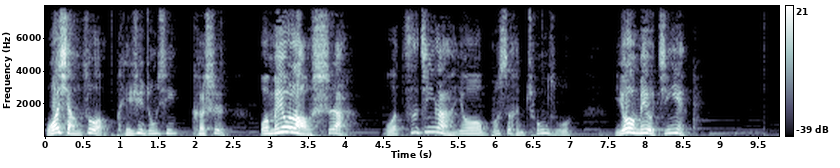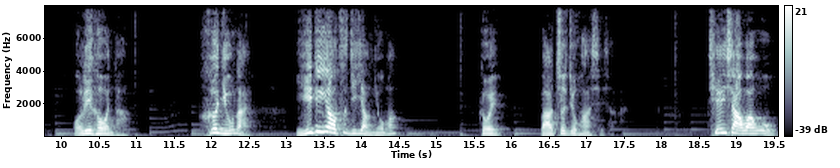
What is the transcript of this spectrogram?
我想做培训中心，可是我没有老师啊，我资金啊又不是很充足，又没有经验。”我立刻问他：“喝牛奶一定要自己养牛吗？”各位，把这句话写下：“天下万物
